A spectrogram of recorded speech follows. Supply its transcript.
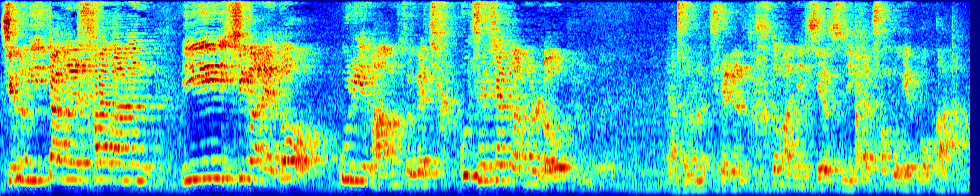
지금 이 땅을 살아가는 이 시간에도 우리 마음속에 자꾸 죄책감을 넣어주는 거예요. 야 너는 죄를 하도 많이 지었으니까 천국에 못 가.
